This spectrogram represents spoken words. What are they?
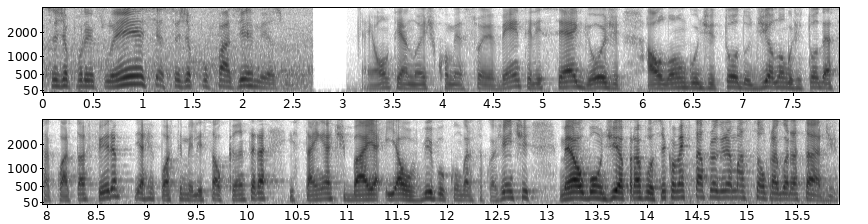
seja por influência, seja por fazer mesmo. É, ontem à noite começou o evento, ele segue hoje ao longo de todo o dia, ao longo de toda essa quarta-feira. E a repórter Melissa Alcântara está em Atibaia e ao vivo conversa com a gente. Mel, bom dia para você. Como é que está a programação para agora à tarde?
